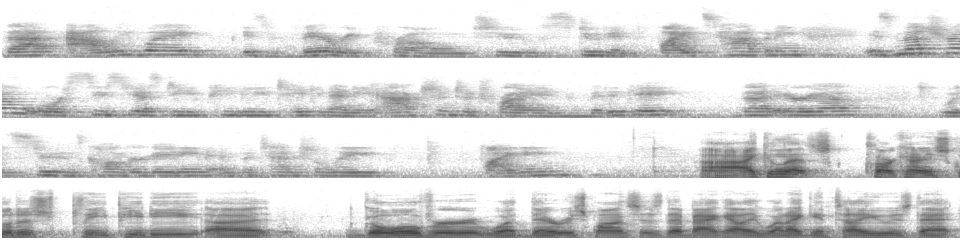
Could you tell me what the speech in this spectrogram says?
that alleyway is very prone to student fights happening. Is Metro or CCSD PD taking any action to try and mitigate that area with students congregating and potentially fighting? Uh, I can let Clark County School District PD uh, go over what their response is that back alley. What I can tell you is that,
